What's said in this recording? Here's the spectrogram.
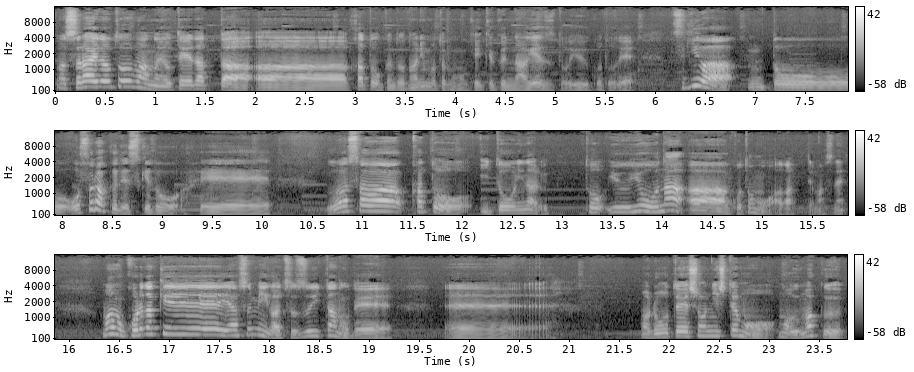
まあ、スライド登板の予定だったあ加藤君と則本君も結局投げずということで次は、うん、とおそらくですけど、えー、噂は加藤伊藤になるというようなあことも上がってますね。まあもうこれだけ休みが続いたので、えーまあ、ローテーションにしても、まあ、うまく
